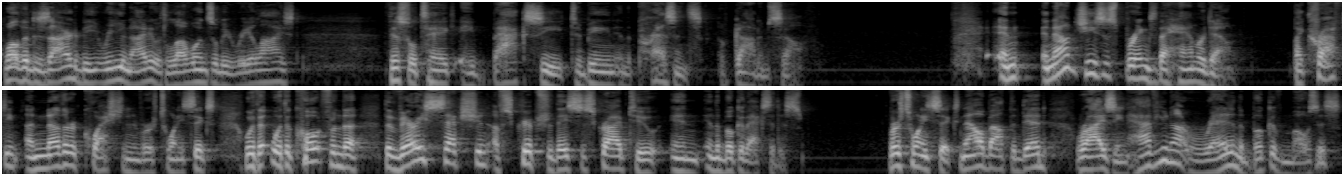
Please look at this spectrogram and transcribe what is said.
While the desire to be reunited with loved ones will be realized, this will take a back seat to being in the presence of God Himself. And, and now Jesus brings the hammer down by crafting another question in verse 26 with a, with a quote from the, the very section of Scripture they subscribe to in, in the book of Exodus. Verse 26 Now about the dead rising, have you not read in the book of Moses,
